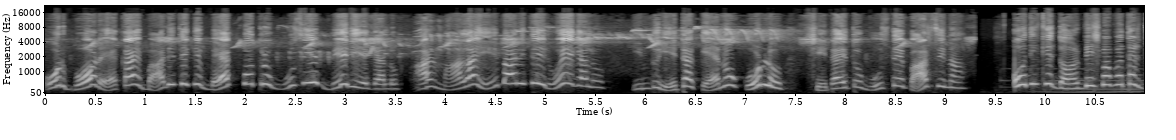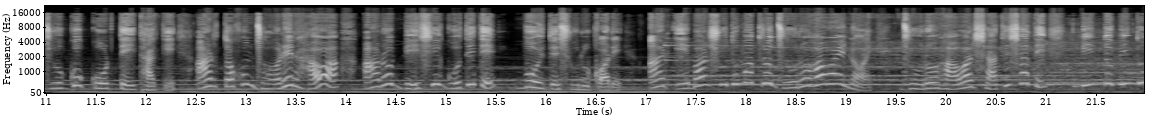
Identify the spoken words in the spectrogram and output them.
ওর বর একাই বাড়ি থেকে ব্যাগপত্র গুছিয়ে বেরিয়ে গেল আর মালা এ বাড়িতেই রয়ে গেল। কিন্তু এটা কেন করল, সেটাই তো বুঝতে পারছি না। ওদিকে দরবেশ বাবা তার যজ্ঞ করতেই থাকে। আর তখন ঝড়ের হাওয়া আরও বেশি গতিতে বইতে শুরু করে। আর এবার শুধুমাত্র ঝোড়ো হাওয়াই নয়, ঝোড়ো হাওয়ার সাথে সাথে বিন্দু বিন্দু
